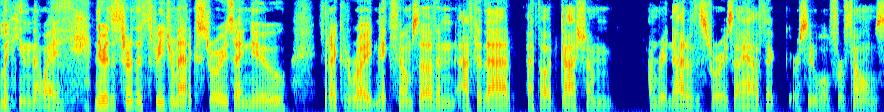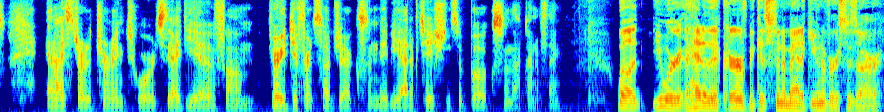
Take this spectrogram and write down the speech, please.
linking in that way. And they were the sort of the three dramatic stories I knew that I could write, make films of. And after that, I thought, gosh, I'm I'm written out of the stories I have that are suitable for films. And I started turning towards the idea of um, very different subjects and maybe adaptations of books and that kind of thing. Well, you were ahead of the curve because cinematic universes are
